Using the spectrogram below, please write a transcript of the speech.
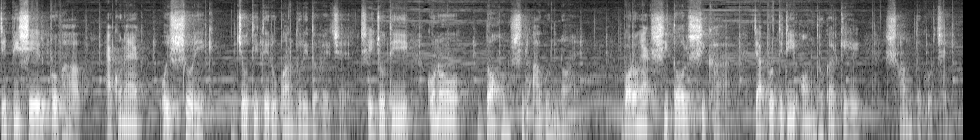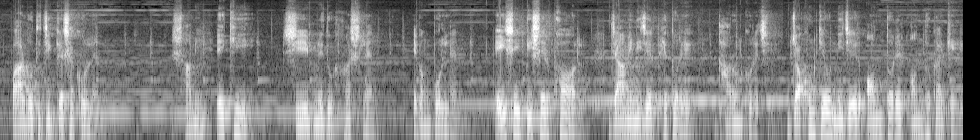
যে বিষের প্রভাব এখন এক ঐশ্বরিক জ্যোতিতে রূপান্তরিত হয়েছে। সেই জ্যোতি কোনো দহনশীল আগুন নয়, বরং এক শীতল শিখা যা প্রতিটি অন্ধকারকে শান্ত করছে। পার্বতী জিজ্ঞাসা করলেন, স্বামী, এ কি? শিব মৃদু হাসলেন এবং বললেন, এই সেই বিষের ফল যা আমি নিজের ভেতরে ধারণ করেছি। যখন কেউ নিজের অন্তরের অন্ধকারকে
